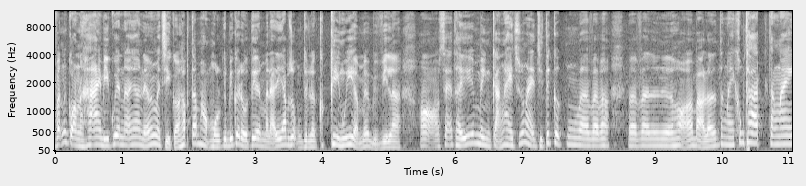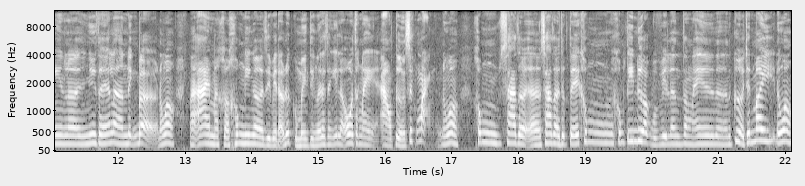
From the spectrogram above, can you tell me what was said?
vẫn còn hai bí quyết nữa nhá. Nếu mà chỉ có hấp tấp học một cái bí quyết đầu tiên mà đã đi áp dụng thì là cực kỳ nguy hiểm Bởi vì là họ sẽ thấy mình cả ngày suốt ngày chỉ tích cực và, và, và, và, và họ bảo là thằng này không thật Thằng này là như thế là nịnh bợ đúng không? Mà ai mà không nghi ngờ gì về đạo đức của mình thì người ta sẽ nghĩ là, ô, thằng này ảo tưởng sức mạnh đúng không? Không xa rời ờ, xa rời thực tế, không không tin được, bởi vì là thằng này ờ, cứ ở trên mây, đúng không?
